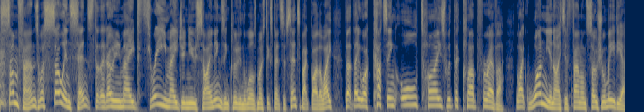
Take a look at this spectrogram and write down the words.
Mm. Some fans were so incensed that they'd only made three major new signings, including the world's most expensive centre back, by the way, that they were cutting all ties with the club forever. Like one United fan on social media,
